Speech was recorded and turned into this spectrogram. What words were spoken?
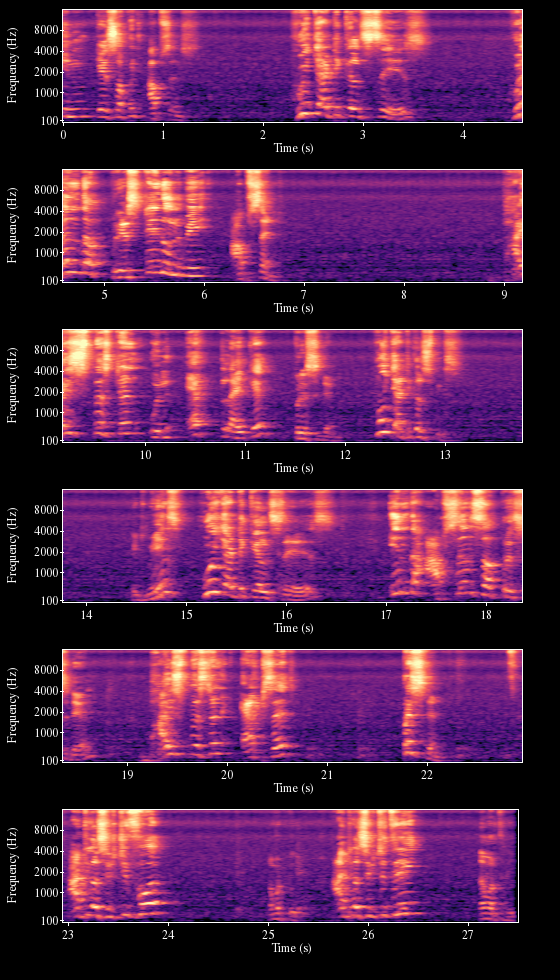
in case of his absence? Which article says when the President will be absent, Vice President will act like a President? Which article speaks? It means which article says in the absence of President, Vice President acts as President? Article 64, number 2. Article 63, number 3.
